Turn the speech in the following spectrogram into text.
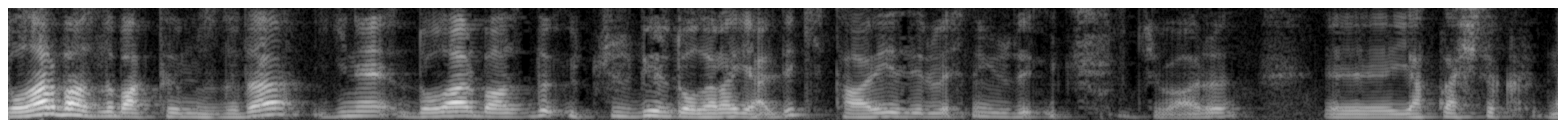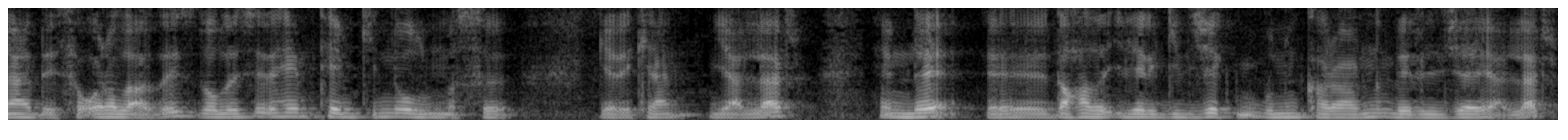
Dolar bazlı baktığımızda da yine dolar bazlı 301 dolara geldik. Tarihi zirvesine %3 civarı e, yaklaştık neredeyse oralardayız. Dolayısıyla hem temkinli olunması gereken yerler hem de e, daha da ileri gidecek mi bunun kararının verileceği yerler.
